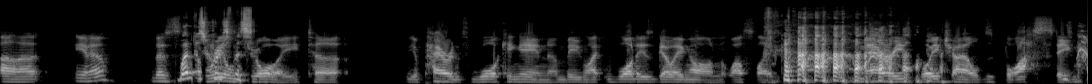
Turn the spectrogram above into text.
Uh, you know, there's When a does real Christmas- joy to your parents walking in and being like, "What is going on?" Whilst like Mary's boy child's blasting.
